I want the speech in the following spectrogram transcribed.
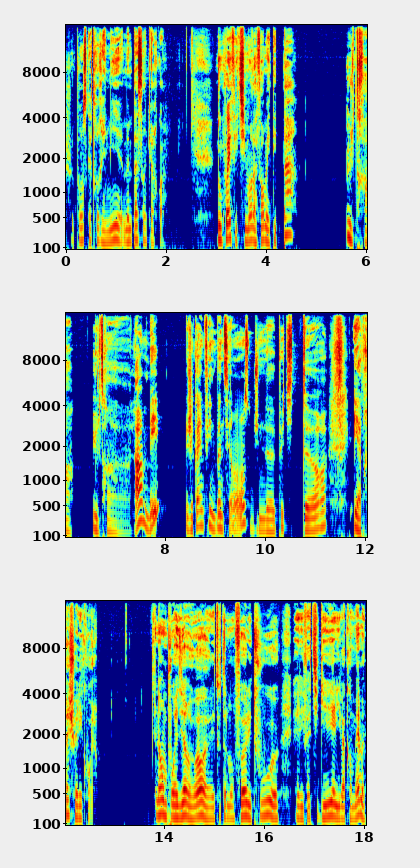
je pense, 4h30, même pas 5h quoi. Donc ouais, effectivement, la forme était pas ultra, ultra là, mais j'ai quand même fait une bonne séance d'une petite heure et après je suis allée courir. Là on pourrait dire oh elle est totalement folle et tout, euh, elle est fatiguée, elle y va quand même.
